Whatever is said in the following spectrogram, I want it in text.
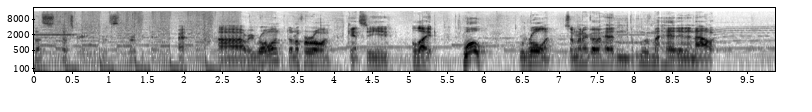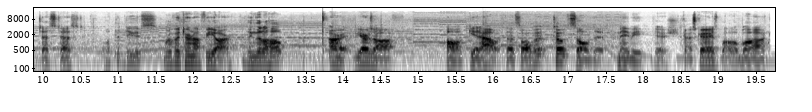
that's, that's great. That's perfect. All right, uh, are we rolling? Don't know if we're rolling. Can't see a light. Whoa, we're rolling. So I'm gonna go ahead and move my head in and out. Test, test. What the deuce? What if I turn off VR? You think that'll help? All right, VR's off. Oh, get out. That solve it? Tote solved it. Maybe. Ish. Guys, guys, blah, blah, blah.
